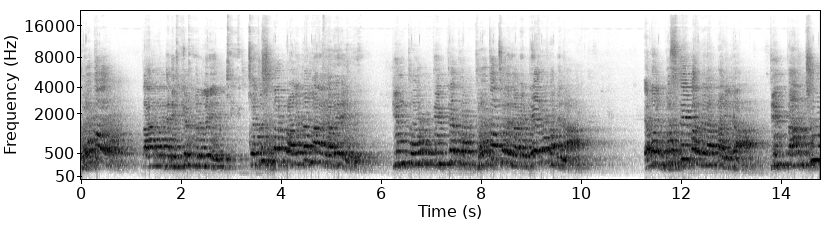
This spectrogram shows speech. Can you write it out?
দ্রুত তার মধ্যে নিক্ষেপ করলে চতুষ্পদ প্রাণীটা মারা যাবে। কিন্তু তীরটা খুব দ্রুত চলে যাবে, টেরও হবে না। এবং বুঝতেই পারবে না প্রাণীটা, ঠিক তার চেয়েও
